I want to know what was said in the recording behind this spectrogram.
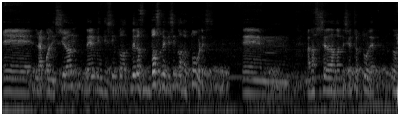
eh, la coalición del 25, de los dos 25 de octubre. Eh, para no suceder tanto el 18 de octubre, los,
